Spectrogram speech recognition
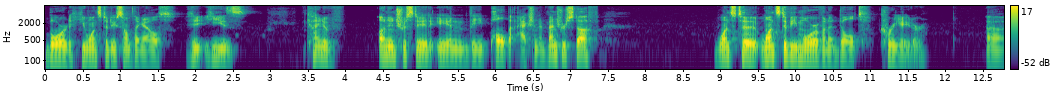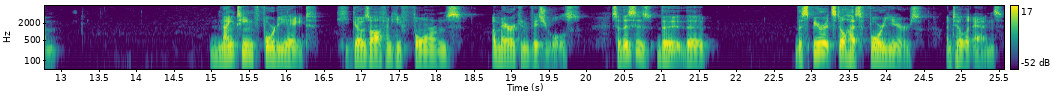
bored; he wants to do something else. He he's kind of uninterested in the pulp action adventure stuff. Wants to wants to be more of an adult creator. Um, 1948, he goes off and he forms American Visuals. So this is the the the Spirit still has four years until it ends,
